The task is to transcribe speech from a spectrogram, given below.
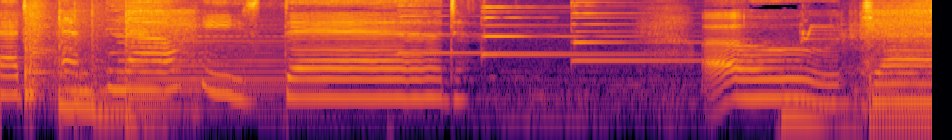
red, and now he's dead. Oh, Jack.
